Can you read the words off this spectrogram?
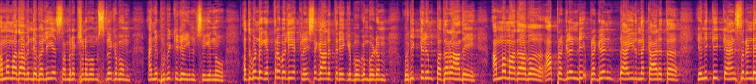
അമ്മ മാതാവിന്റെ വലിയ സംരക്ഷണവും സ്നേഹവും അനുഭവിക്കുകയും ചെയ്യുന്നു. അതുകൊണ്ട് എത്ര വലിയ ക്ലേശകാലത്തിലേക്ക് പോകുമ്പോഴും ഒരിക്കലും പതറാതെ അമ്മ മാതാവ് ആ പ്രഗ്നന്റ് പ്രഗ്നന്റ് ആയിരുന്ന കാലത്ത് എനിക്ക് ക്യാൻസറിന്റെ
